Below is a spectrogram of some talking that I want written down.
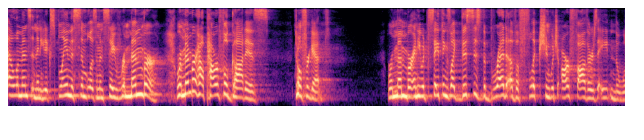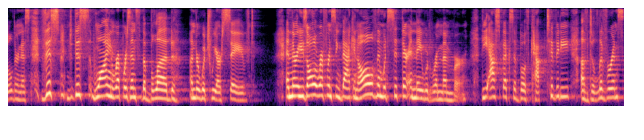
elements, and then he'd explain the symbolism and say, Remember, remember how powerful God is. Don't forget. Remember, and he would say things like, This is the bread of affliction which our fathers ate in the wilderness. This, this wine represents the blood under which we are saved. And there he's all referencing back, and all of them would sit there and they would remember the aspects of both captivity, of deliverance,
